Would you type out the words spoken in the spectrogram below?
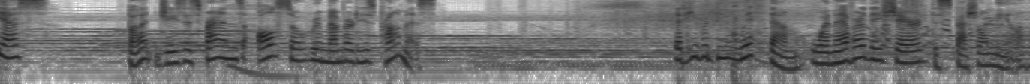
Yes. But Jesus' friends also remembered his promise that he would be with them whenever they shared the special meal.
